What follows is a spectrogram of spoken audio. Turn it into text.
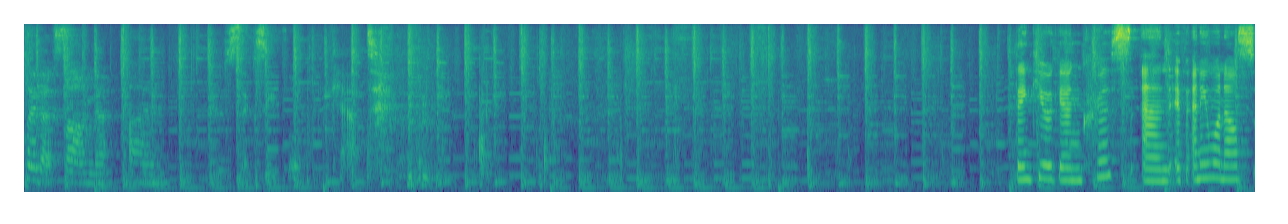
play that song that Thank you again, Chris. And if anyone else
